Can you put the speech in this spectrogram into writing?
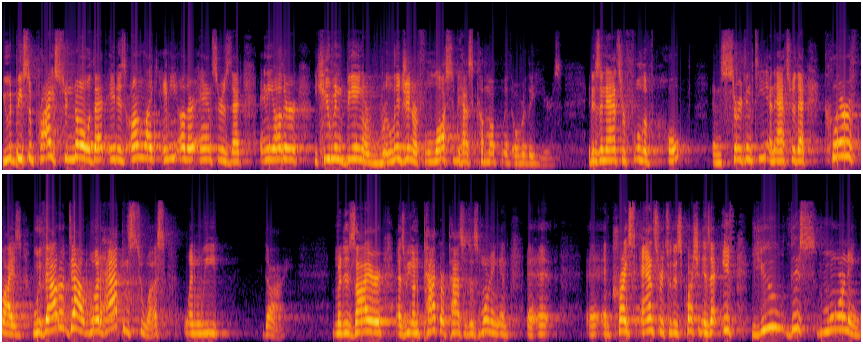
you would be surprised to know that it is unlike any other answers that any other human being or religion or philosophy has come up with over the years. It is an answer full of hope and certainty, an answer that clarifies without a doubt what happens to us when we die. My desire, as we unpack our passage this morning, and, and Christ's answer to this question is that if you this morning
